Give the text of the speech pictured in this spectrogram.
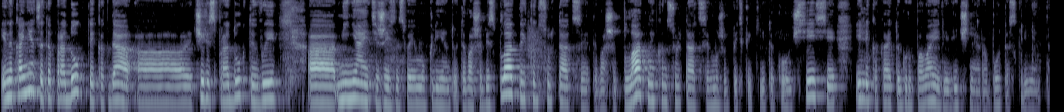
И, наконец, это продукты, когда э, через продукты вы э, меняете жизнь своему клиенту. Это ваши бесплатные консультации, это ваши платные консультации, может быть, какие-то коуч-сессии или какая-то групповая или личная работа с клиентом.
